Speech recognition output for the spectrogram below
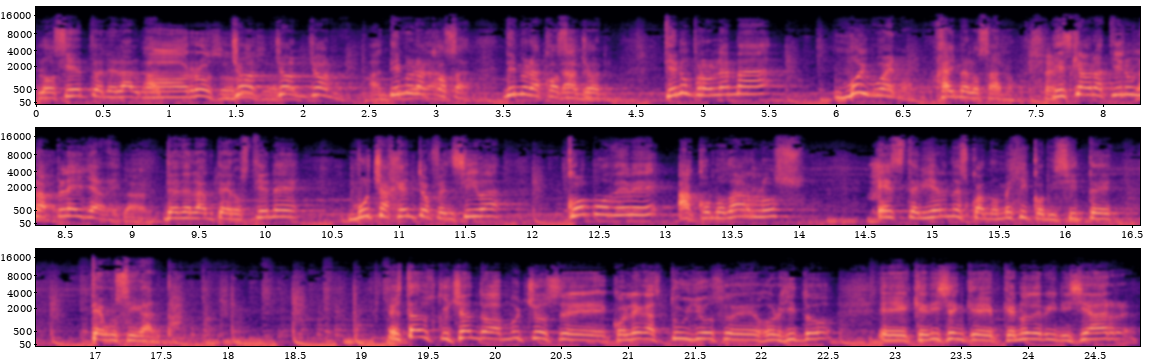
Lo siento en el alma. No, Russo, John, Russo, John, Russo. John, dime una cosa, dime una cosa, Dame. John. Tiene un problema muy bueno, Jaime Lozano. Y es que ahora tiene una playa de, claro. de delanteros, tiene mucha gente ofensiva. ¿Cómo debe acomodarlos este viernes cuando México visite Tegucigalpa? He estado escuchando a muchos eh, colegas tuyos, eh, Jorgito, eh, que dicen que, no debe iniciar.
